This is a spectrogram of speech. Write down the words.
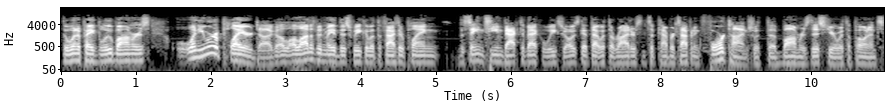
the Winnipeg Blue Bombers when you were a player, Doug, a, a lot has been made this week about the fact they're playing the same team back to back weeks. We always get that with the Riders in September. It's happening four times with the Bombers this year with opponents.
